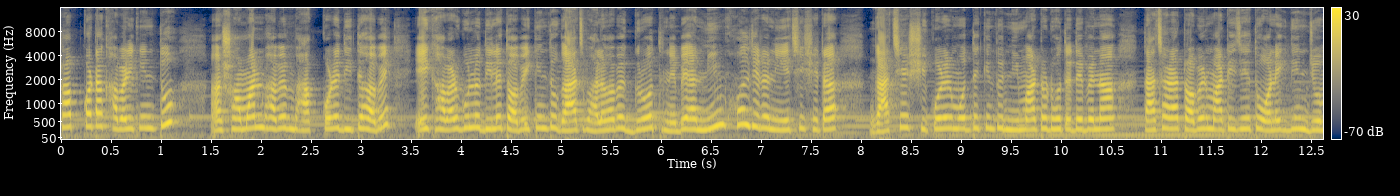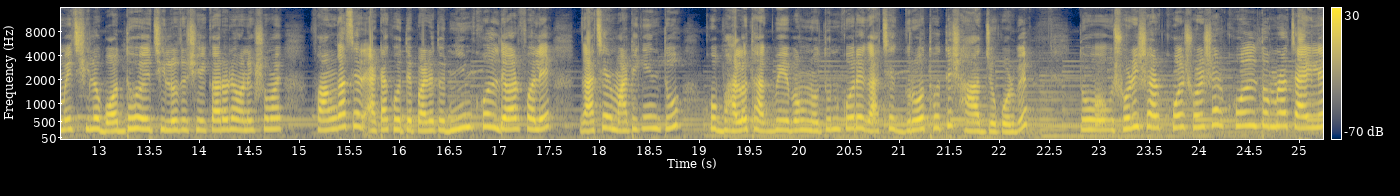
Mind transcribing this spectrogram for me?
সব কটা খাবারই কিন্তু সমানভাবে ভাগ করে দিতে হবে। এই খাবারগুলো দিলে তবেই কিন্তু গাছ ভালোভাবে গ্রোথ নেবে। আর নিম খোল যেটা নিয়েছি, সেটা গাছের শিকড়ের মধ্যে কিন্তু নিমাটোড হতে দেবে না। তাছাড়া টবের মাটি যেহেতু অনেক দিন জমে ছিল, বদ্ধ হয়েছিল, তো সেই কারণে অনেক সময় ফাঙ্গাসের অ্যাটাক হতে পারে। তো নিম খোল দেওয়ার ফলে গাছের মাটি কিন্তু খুব ভালো থাকবে এবং নতুন করে গাছের গ্রোথ হতে সাহায্য করবে। তো সরিষার খোল সরিষার খোল তোমরা চাইলে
